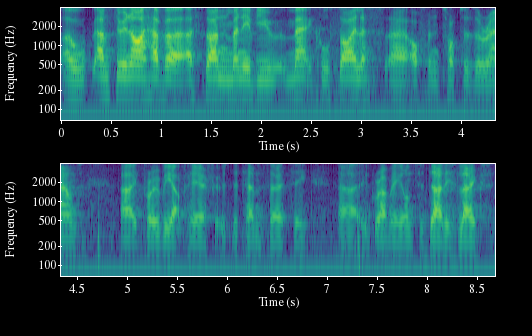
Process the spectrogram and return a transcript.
uh, Anthony and I have a, a, son many of you met called Silas, uh, often totters around. Uh, he'd probably be up here if it was the 10.30, uh, grabbing onto daddy's legs.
